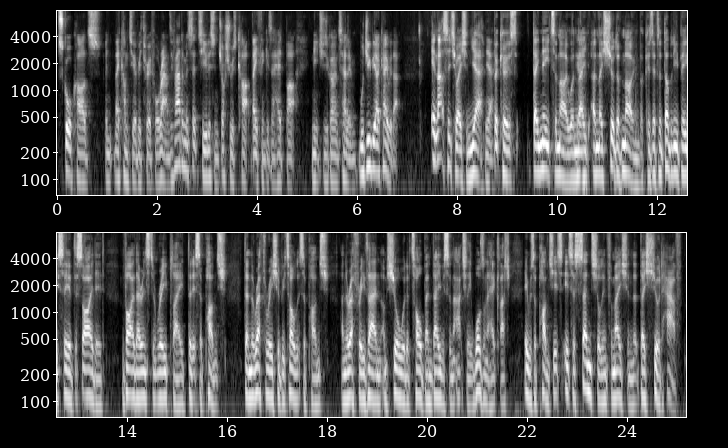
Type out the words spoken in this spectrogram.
scorecards and they come to you every three or four rounds. If Adam has said to you, listen, Joshua's cut, they think it's a headbutt, need you to go and tell him, would you be okay with that? In that situation, yeah, yeah. because they need to know and yeah. they and they should have known because if the WBC have decided via their instant replay that it's a punch, then the referee should be told it's a punch and the referee then, I'm sure, would have told Ben Davison that actually it wasn't a head clash, it was a punch. It's, it's essential information that they should have. Hmm.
